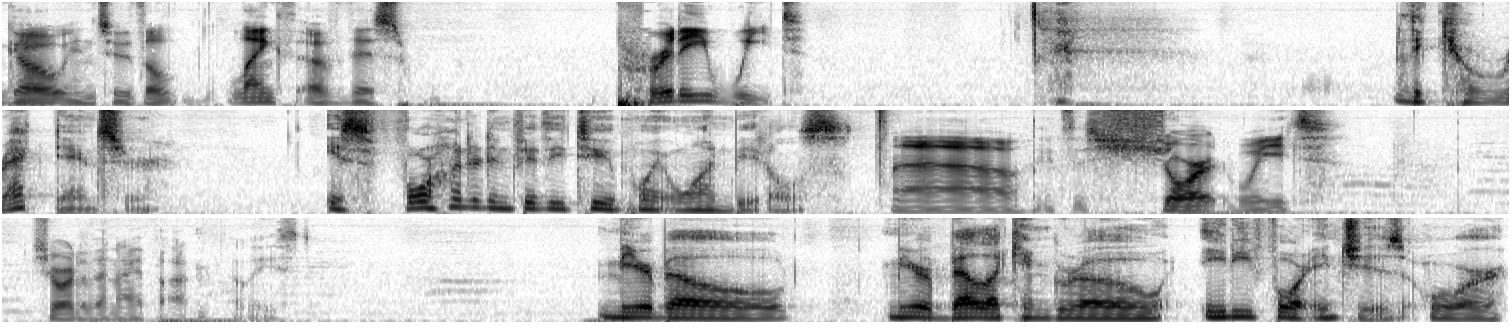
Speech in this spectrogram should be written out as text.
go into the length of this pretty wheat. The correct answer is 452.1 beetles. Oh, it's a short wheat. Shorter than I thought, at least. Mirabelle Mirabella can grow 84 inches or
